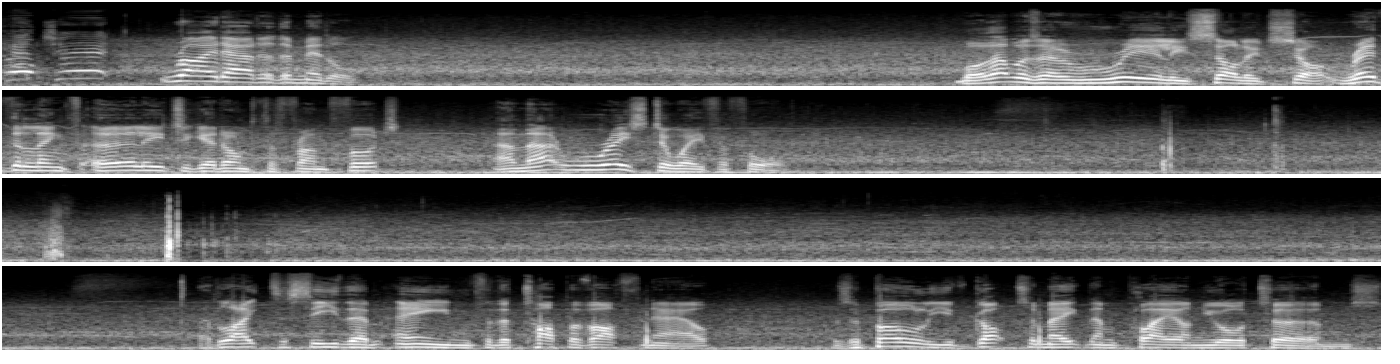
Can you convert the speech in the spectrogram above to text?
Catch it. Right out of the middle. Well, that was a really solid shot. Read the length early to get onto the front foot, and that raced away for four. I'd like to see them aim for the top of off now. As a bowler, you've got to make them play on your terms.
